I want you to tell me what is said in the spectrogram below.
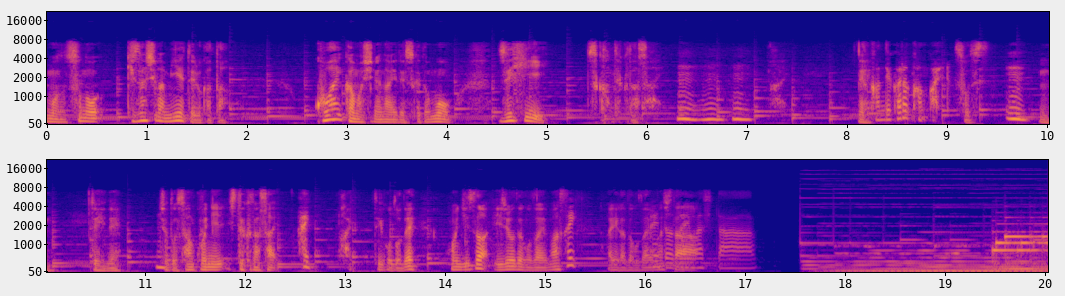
もうその兆しが見えてる方、怖いかもしれないですけども、ぜひ掴んでください。うんうんうん。はい。ね、掴んでから考える。そうです、うん。うん、ぜひねちょっと参考にしてください、うん、はい、はい、ということで本日は以上でございます、はい、ありがとうございました。ありがとうございました。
